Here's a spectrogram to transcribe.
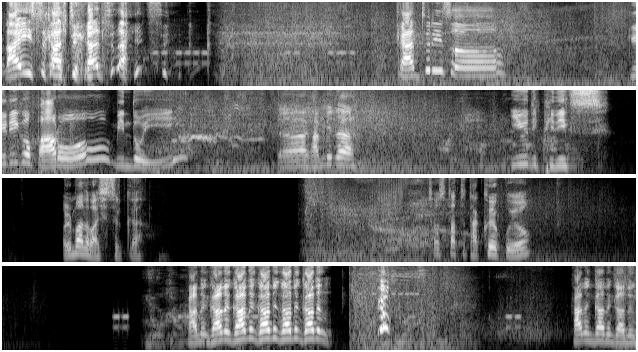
나이스 간트 간트 나이스. 간투리서 그리고 바로 민도이. 자 갑니다. 이유디 피닉스. 얼마나 맛있을까? 첫 스타트 다크였고요. 가능 가능 가능 가능 가능 가능! 뿅! 가능 가능 가능.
